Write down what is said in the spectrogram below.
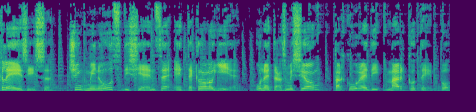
Sclesis, 5 minuti di scienze e tecnologie, una trasmissione parcure di Marco Tempo,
